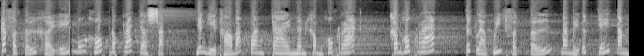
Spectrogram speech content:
các Phật tử khởi ý muốn hốt đống rác cho sạch, nhưng vì thọ bắt quan trai nên không hốt rác. Không hốt rác, tức là quý Phật tử đang bị ức chế tâm.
